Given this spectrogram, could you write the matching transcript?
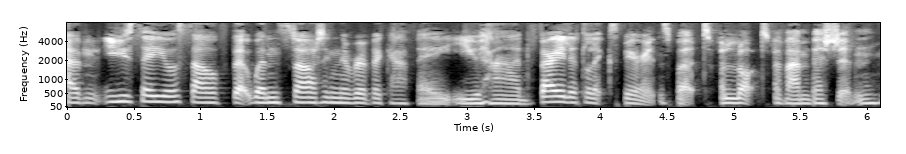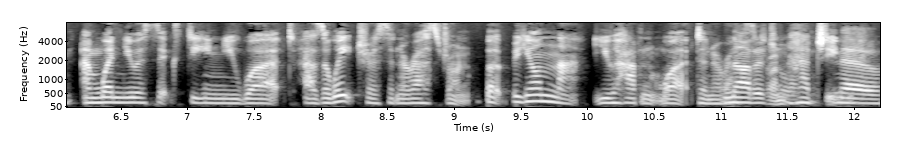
Um, you say yourself that when starting the River Cafe, you had very little experience, but a lot of ambition. And when you were 16, you worked as a waitress in a restaurant. But beyond that, you hadn't worked in a Not restaurant, at all. had you? No,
